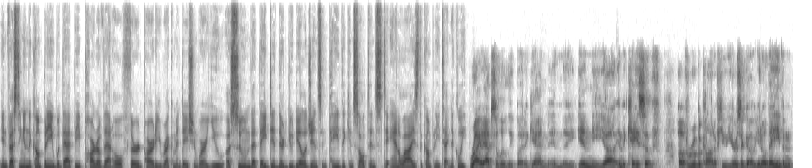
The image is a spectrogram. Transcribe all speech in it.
investing in the company would that be part of that whole third party recommendation where you assume that they did their due diligence and paid the consultants to analyze the company technically right absolutely but again in the in the uh, in the case of of rubicon a few years ago you know they even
